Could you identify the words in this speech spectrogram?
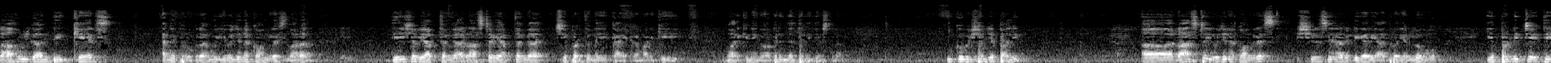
రాహుల్ గాంధీ కేర్స్ అనే ప్రోగ్రాము యువజన కాంగ్రెస్ ద్వారా దేశవ్యాప్తంగా రాష్ట్ర వ్యాప్తంగా చేపడుతున్న ఈ కార్యక్రమానికి వారికి నేను అభినందనలు తెలియజేస్తున్నాను. ఇంకో విషయం చెప్పాలి. రాష్ట్ర యువజన కాంగ్రెస్ శివసేన రెడ్డి గారి ఆధ్వర్యంలో ఎప్పటి నుంచి అయితే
